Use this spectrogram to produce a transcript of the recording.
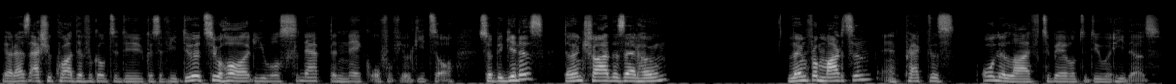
yeah, that's actually quite difficult to do because if you do it too hard, you will snap the neck off of your guitar. So beginners, don't try this at home. learn from Martin and practice all your life to be able to do what he does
